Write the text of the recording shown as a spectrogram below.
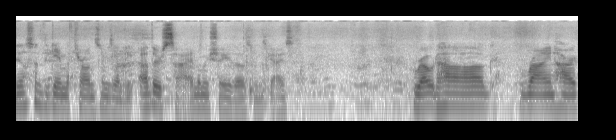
They also have the Game of Thrones ones on the other side. Let me show you those ones, guys. Roadhog, Reinhardt.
